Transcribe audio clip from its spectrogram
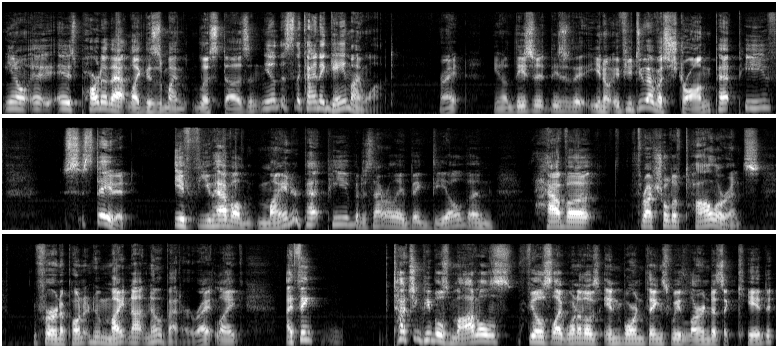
you know as part of that like this is my list does and you know this is the kind of game i want right you know, these are these are the you know, if you do have a strong pet peeve, state it. If you have a minor pet peeve, but it's not really a big deal, then have a threshold of tolerance for an opponent who might not know better, right? Like, I think touching people's models feels like one of those inborn things we learned as a kid.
